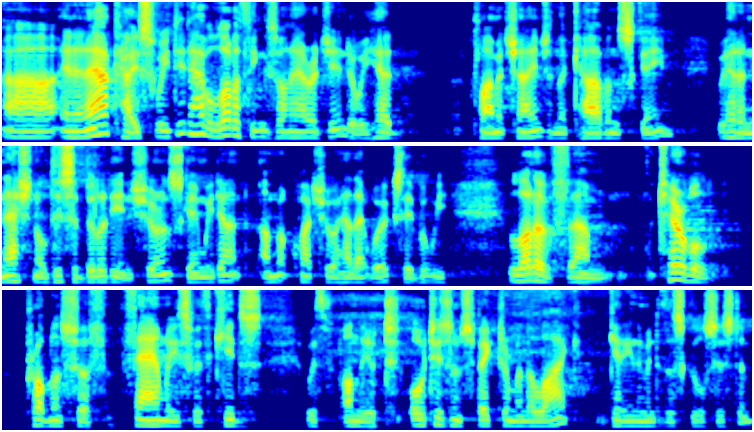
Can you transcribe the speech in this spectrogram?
Uh, and in our case, we did have a lot of things on our agenda. We had climate change and the carbon scheme. We had a national disability insurance scheme. We don't, I'm not quite sure how that works here, but we, a lot of um, terrible problems for families with kids with, on the autism spectrum and the like, getting them into the school system.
